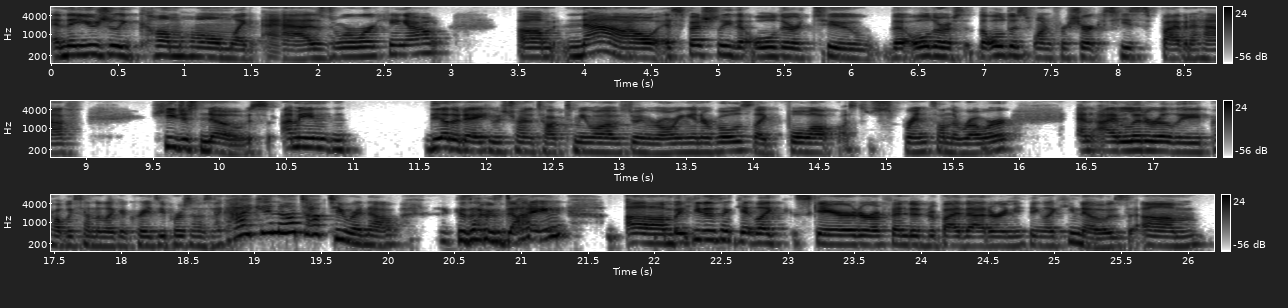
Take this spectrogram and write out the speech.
and they usually come home like as we're working out. Um, now, especially the older two, the older, the oldest one for sure, because he's five and a half, he just knows. I mean, the other day he was trying to talk to me while I was doing rowing intervals, like full out sprints on the rower. And I literally probably sounded like a crazy person. I was like, I cannot talk to you right now because I was dying. Um, but he doesn't get like scared or offended by that or anything. Like he knows. Um,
